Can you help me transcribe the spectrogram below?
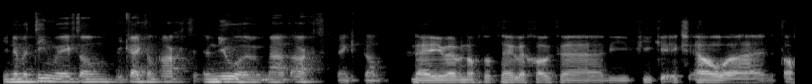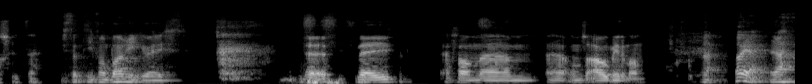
die nummer 10 heeft dan, die krijgt dan 8. Een nieuwe maat 8, denk ik dan. Nee, we hebben nog dat hele grote, eh, die 4XL eh in de tas zitten. Is dat die van Barry geweest? Eh, nee, van ehm, eh, onze oude middenman. Ja. Oh ja, ja,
